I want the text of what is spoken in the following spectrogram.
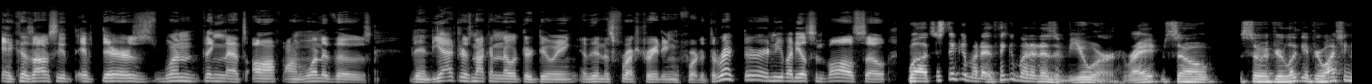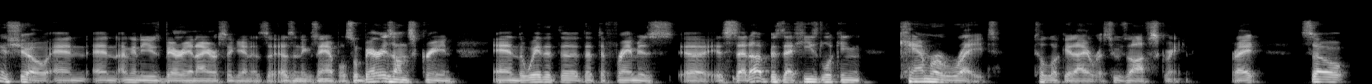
Because obviously, if there's one thing that's off on one of those, then the actor's not going to know what they're doing, and then it's frustrating for the director or anybody else involved. So, Well, just think about it. Think about it as a viewer, right? So so if you're looking if you're watching a show and and I'm going to use Barry and Iris again as a, as an example. So Barry's on screen and the way that the that the frame is uh, is set up is that he's looking camera right to look at Iris who's off screen, right? So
